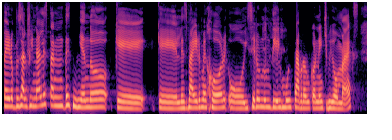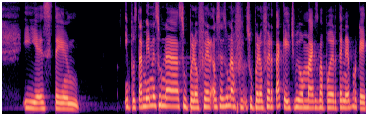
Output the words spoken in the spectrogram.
Pero pues al final están decidiendo que, que les va a ir mejor o hicieron un deal muy cabrón con HBO Max y este y pues también es una super oferta, o sea, es una super oferta que HBO Max va a poder tener porque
